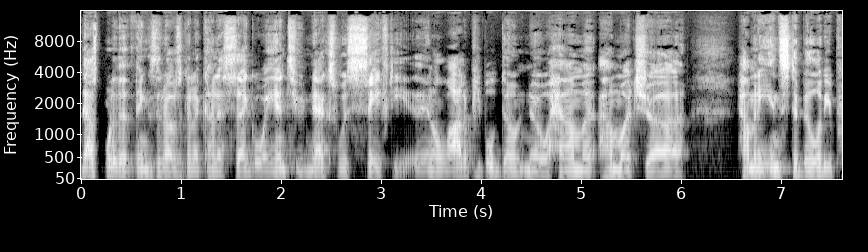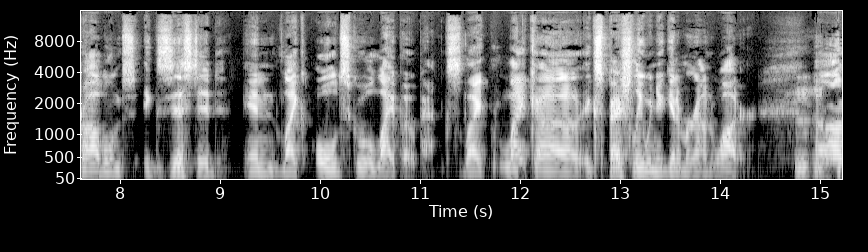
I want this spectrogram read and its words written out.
that's one of the things that I was going to kind of segue into next was safety. And a lot of people don't know how much how much uh, how many instability problems existed in like old school lipo packs, like like uh, especially when you get them around water. Mm-hmm. Uh,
